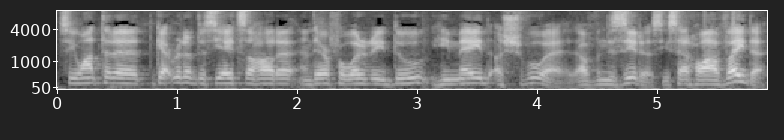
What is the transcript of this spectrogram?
so he wanted to get rid of this Yetzirah, and therefore, what did he do? He made a shvua of Naziris. He said Ho'aveda.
